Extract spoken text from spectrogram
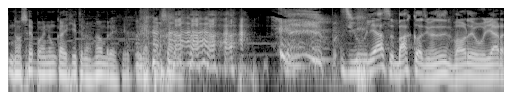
No sé porque nunca dijiste los nombres de las personas. Si googleás Vasco, si me haces el favor de googlear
